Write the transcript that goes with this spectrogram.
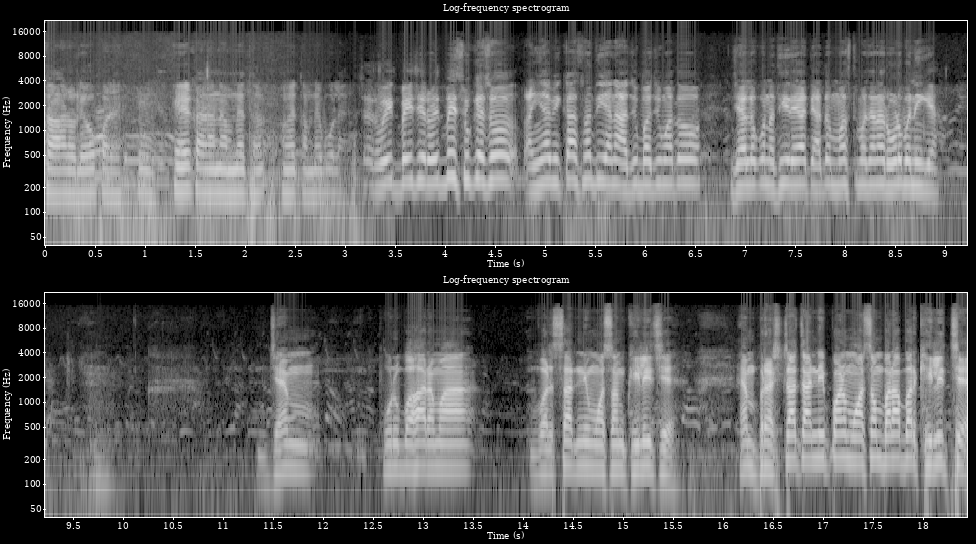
સહારો લેવો પડે. એ કારણે અમને અમે તમને બોલાય. રોહિતભાઈ છે. રોહિતભાઈ શું કહેશો? અહીંયા વિકાસ નથી અને આજુબાજુમાં તો જ્યાં લોકો નથી રહ્યા ત્યાં તો મસ્ત મજાના રોડ બની ગયા. જેમ પૂર્વ બહારમાં વરસાદની મોસમ ખીલી છે એમ ભ્રષ્ટાચારની પણ મોસમ બરાબર ખીલી જ છે.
